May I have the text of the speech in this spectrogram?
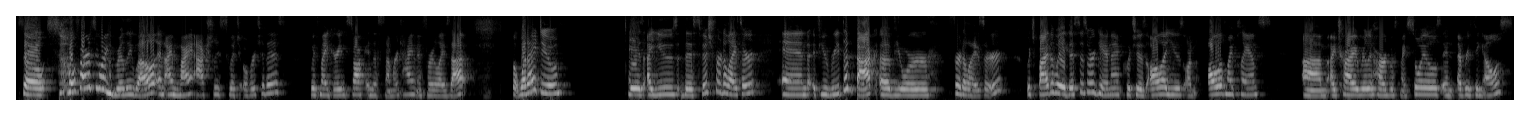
So, so far it's going really well, and I might actually switch over to this with my GreenStalk in the summertime and fertilize that. But what I do is I use this fish fertilizer. And if you read the back of your fertilizer, which by the way, this is organic, which is all I use on all of my plants. Um, I try really hard with my soils and everything else.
